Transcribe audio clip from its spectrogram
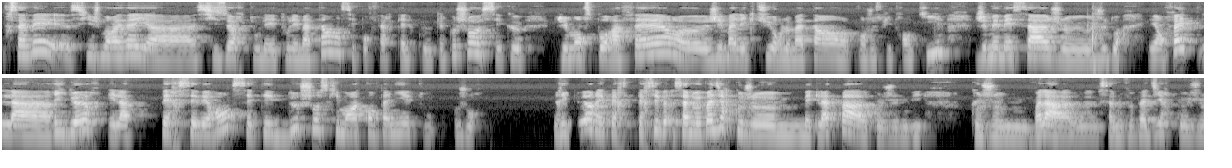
vous savez, si je me réveille à 6 heures tous les tous les matins, c'est pour faire quelque quelque chose. C'est que j'ai mon sport à faire, euh, j'ai ma lecture le matin quand je suis tranquille, j'ai mes messages, euh, je dois. Et en fait, la rigueur et la persévérance, c'était deux choses qui m'ont accompagné tout le jour. Rigueur et persévérance. Ça ne veut pas dire que je m'éclate pas, que je ne vis que je voilà euh, ça ne veut pas dire que je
